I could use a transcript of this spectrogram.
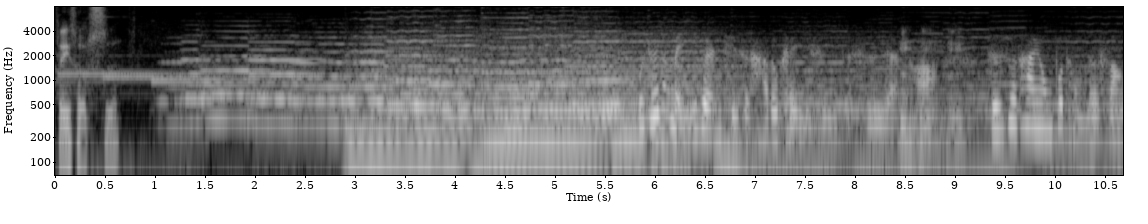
这一首诗。觉得每一个人其实他都可以是一个诗人啊，嗯，嗯，只是说他用不同的方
